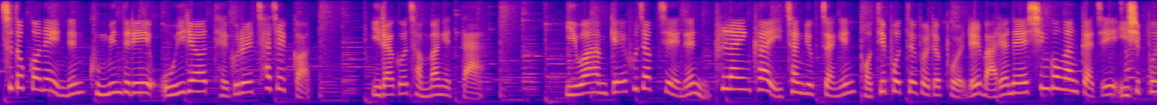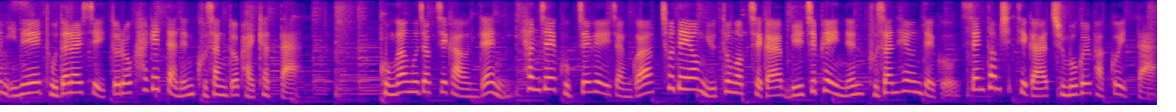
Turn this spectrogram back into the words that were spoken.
수도권에 있는 국민들이 오히려 대구를 찾을 것. 이라고 전망했다. 이와 함께 후적지에는 flying car 이착륙장인 vertiport 볼더폴을 마련해 신공항까지 20분 이내에 도달할 수 있도록 하겠다는 구상도 밝혔다. 공항 후적지 가운데는 현재 국제회의장과 초대형 유통업체가 밀집해 있는 부산 해운대구 센텀시티가 주목을 받고 있다.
